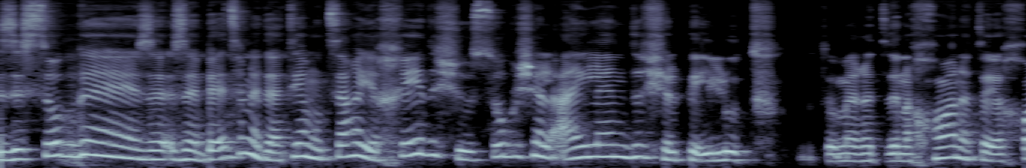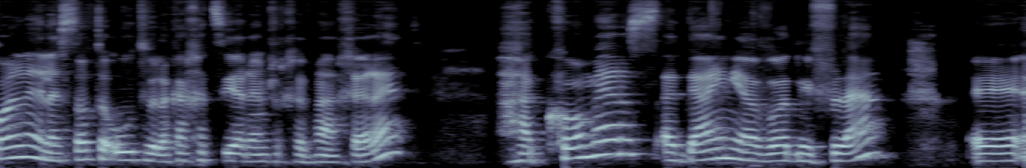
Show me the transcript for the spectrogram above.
זה סוג, אה, זה, זה בעצם לדעתי המוצר היחיד שהוא סוג של island של פעילות. זאת אומרת, זה נכון, אתה יכול אה, לעשות טעות ולקחת CRM של חברה אחרת, ה commerce עדיין יעבוד נפלא. אה,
